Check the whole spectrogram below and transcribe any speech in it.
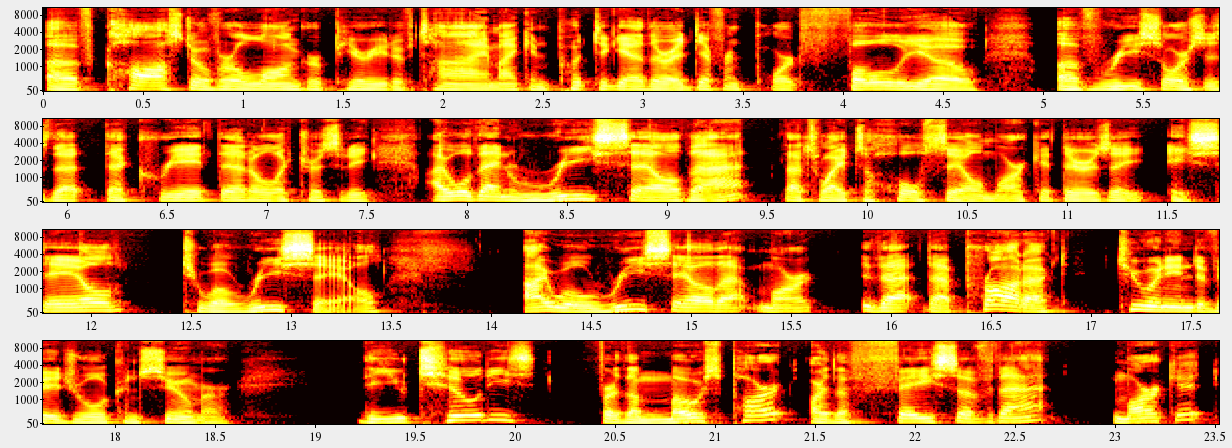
of cost over a longer period of time. I can put together a different portfolio of resources that, that create that electricity. I will then resell that. That's why it's a wholesale market. There is a, a sale to a resale. I will resell that mark that that product to an individual consumer. The utilities, for the most part, are the face of that market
